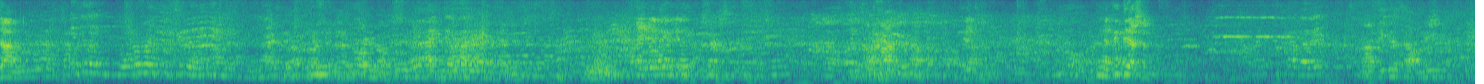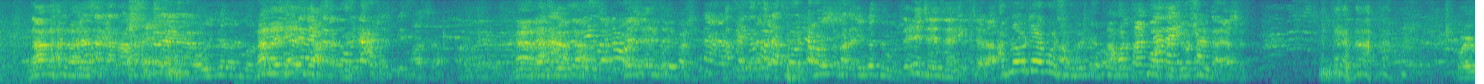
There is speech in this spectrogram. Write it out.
নাও দিদি আসেন। না ঠিক আছে আমি না না না না না এই যে আচ্ছা না না না এই যে এই যে আপনি ওটা বসুন আমার টাইম বসতে অসুবিধা আছে ভাই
